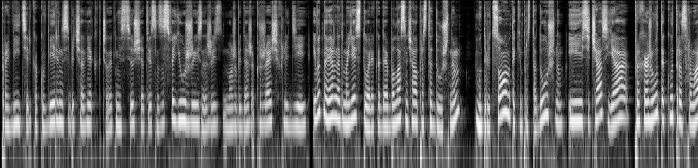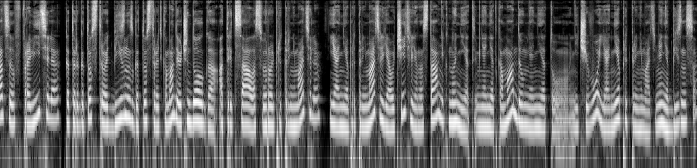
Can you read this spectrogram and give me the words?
правитель, как уверенный в себе человек, как человек, несущий ответственность за свою жизнь, за жизнь, может быть, даже окружающих людей. И вот, наверное, это моя история, когда я была сначала простодушным, мудрецом, таким простодушным. И сейчас я прохожу такую трансформацию в правителя, который готов строить бизнес, готов строить команду. Я очень долго отрицала свою роль предпринимателя. Я не предприниматель, я учитель, я наставник, но нет, у меня нет команды, у меня нету ничего, я не предприниматель, у меня нет бизнеса.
